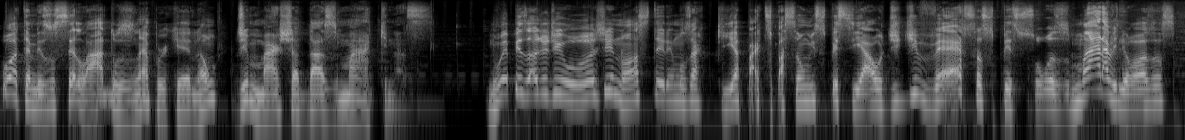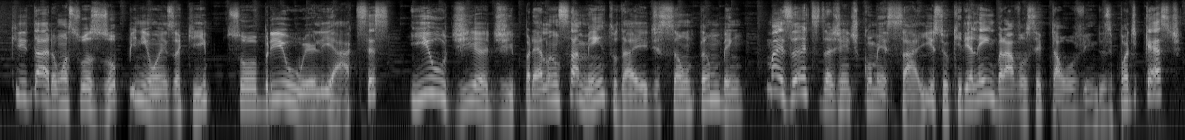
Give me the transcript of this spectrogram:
ou até mesmo selados, né? Porque não de marcha das máquinas. No episódio de hoje, nós teremos aqui a participação especial de diversas pessoas maravilhosas que darão as suas opiniões aqui sobre o Early Access e o dia de pré-lançamento da edição também. Mas antes da gente começar isso, eu queria lembrar você que está ouvindo esse podcast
